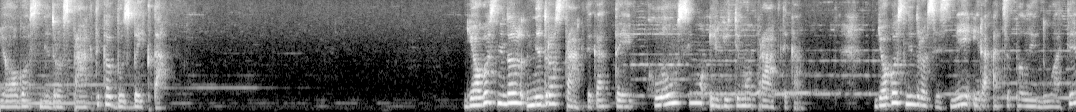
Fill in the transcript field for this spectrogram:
jogos nidros praktika bus baigta. Jogos nidros praktika tai klausimo ir jutimo praktika. Jogos nidros esmė yra atsipalaiduoti,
